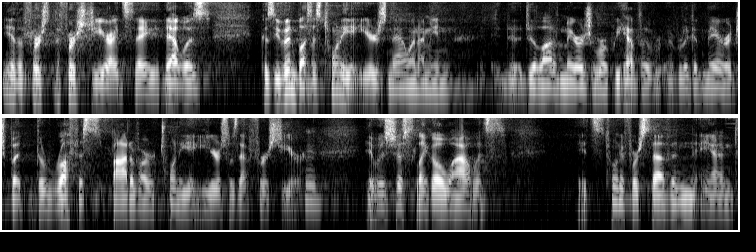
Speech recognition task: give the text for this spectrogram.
Yeah, the first the first year I'd say that was because you've been blessed. It's 28 years now, and I mean, do, do a lot of marriage work. We have a, a really good marriage, but the roughest spot of our 28 years was that first year. It was just like, oh wow, it's it's 24/7, and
